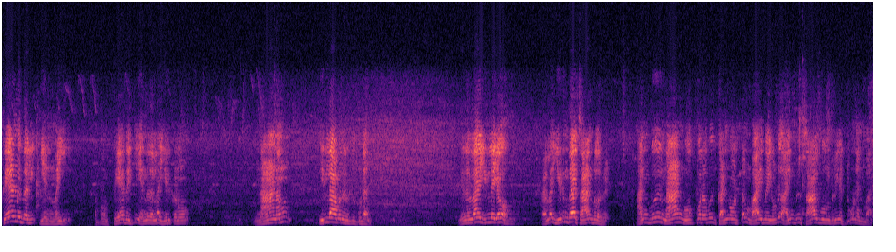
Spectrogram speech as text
பேணுதல் என்மை அப்போ பேதைக்கு என்னதெல்லாம் இருக்கணும்? நாணம் இல்லாமல் இருக்கக்கூடாது. இதெல்லாம் இல்லையோ? அதெல்லாம் இருந்தால் சான்றோர்கள். அன்பு நான் ஒப்புரவு கண்ணோட்டம் வாய்மையோடு ஐந்து சால்வு ஒன்றிய தூண் என்பார்.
